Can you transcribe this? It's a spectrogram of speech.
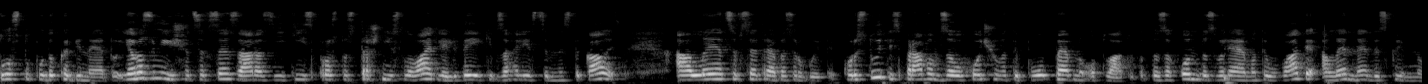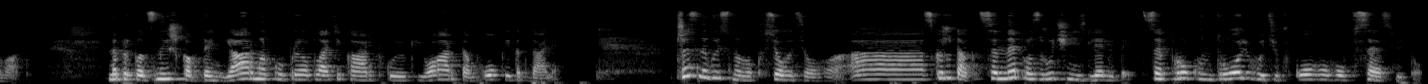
доступу до кабінету. Я розумію, що це все зараз якісь просто страшні слова для людей, які взагалі з цим не стикались. Але це все треба зробити. Користуйтесь правом заохочувати по певну оплату. Тобто закон дозволяє мотивувати, але не дискримінувати. Наприклад, знижка в день ярмарку при оплаті карткою, QR, там ок і так далі. Чесний висновок всього цього. А, скажу так, це не про зручність для людей, це про контроль готівкового всесвіту.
